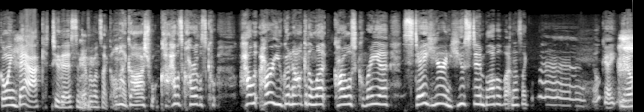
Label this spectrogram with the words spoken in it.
going back to this and everyone's like, "Oh my gosh, how is Carlos how how are you not going to let Carlos Correa stay here in Houston? Blah blah blah. And I was like, eh, okay, you know.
